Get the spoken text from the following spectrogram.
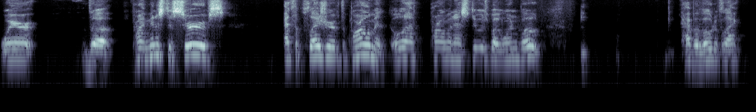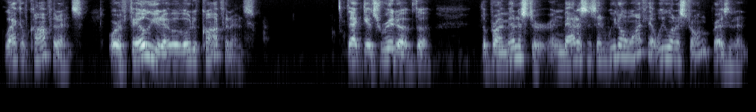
where the prime minister serves at the pleasure of the parliament. All that parliament has to do is by one vote have a vote of lack, lack of confidence or a failure to have a vote of confidence. That gets rid of the, the prime minister. And Madison said, We don't want that. We want a strong president,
